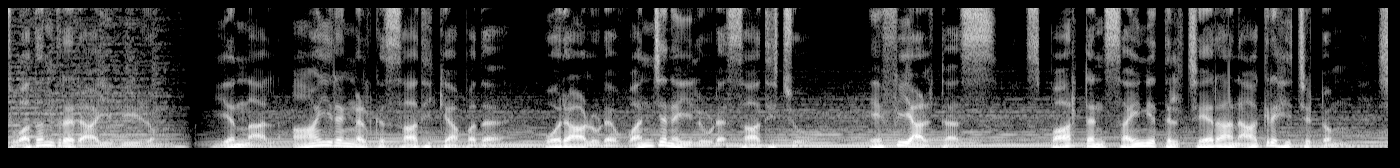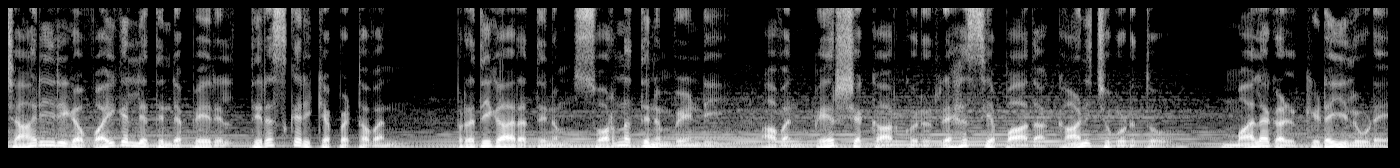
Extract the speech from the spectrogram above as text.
സ്വതന്ത്രരായി വീഴും. എന്നാൽ ആയിരങ്ങൾക്ക് സാധിക്കാത്തത് ഒരാളുടെ വഞ്ചനയിലൂടെ സാധിച്ചു. എഫിയാൾട്ടസ് സ്പാർട്ടൻ സൈന്യത്തിൽ ചേരാൻ ആഗ്രഹിച്ചിട്ടും ശാരീരിക വൈകല്യത്തിന്റെ പേരിൽ തിരസ്കരിക്കപ്പെട്ടവൻ. പ്രതികാരത്തിനും സ്വർണത്തിനും വേണ്ടി അവൻ പേർഷ്യക്കാർക്കൊരു രഹസ്യപാത കാണിച്ചുകൊടുത്തു മലകൾക്കിടയിലൂടെ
